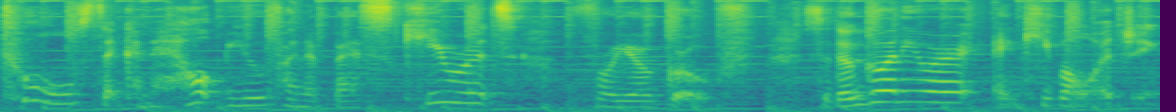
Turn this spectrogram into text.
tools that can help you find the best keywords for your growth. So don't go anywhere and keep on watching.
